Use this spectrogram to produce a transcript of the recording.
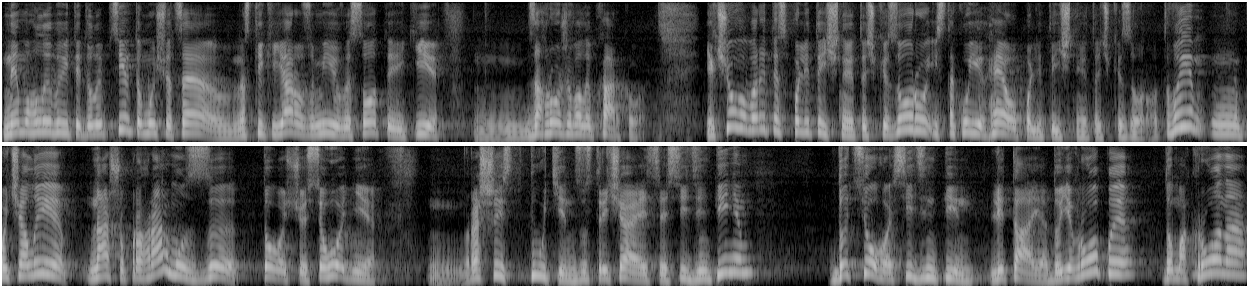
не могли вийти до Липців, тому що це, наскільки я розумію, висоти, які загрожували б Харкову. Якщо говорити з політичної точки зору і з такої геополітичної точки зору, от ви почали нашу програму з того, що сьогодні м, рашист Путін зустрічається з Сі Цзіньпінем, до цього Сі Цзіньпін літає до Європи, до Макрона,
